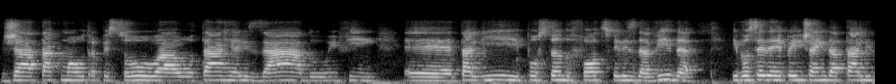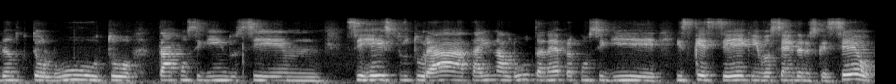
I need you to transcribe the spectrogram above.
já tá com uma outra pessoa ou tá realizado, enfim, é, tá ali postando fotos felizes da vida e você de repente ainda tá lidando com o teu luto, tá conseguindo se, se reestruturar, tá aí na luta, né, para conseguir esquecer quem você ainda não esqueceu,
